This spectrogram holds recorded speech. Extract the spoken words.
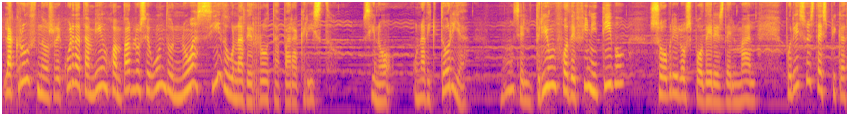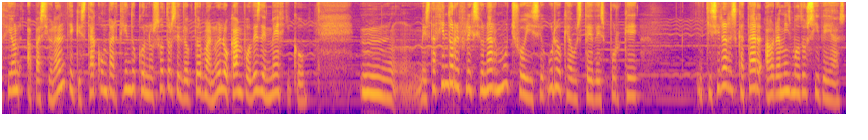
La cruz, nos recuerda también Juan Pablo II, no ha sido una derrota para Cristo, sino una victoria. Es el triunfo definitivo sobre los poderes del mal. Por eso esta explicación apasionante que está compartiendo con nosotros el doctor Manuel Ocampo desde México mm, me está haciendo reflexionar mucho y seguro que a ustedes, porque quisiera rescatar ahora mismo dos ideas.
